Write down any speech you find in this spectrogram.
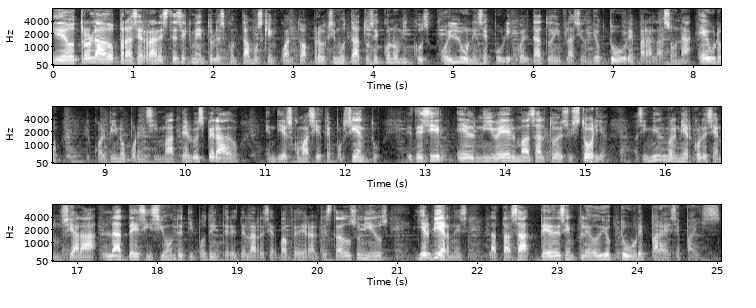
Y de otro lado, para cerrar este segmento, les contamos que en cuanto a próximos datos económicos, hoy lunes se publicó el dato de inflación de octubre para la zona euro, el cual vino por encima de lo esperado en 10,7%, es decir, el nivel más alto de su historia. Asimismo, el miércoles se anunciará la decisión de tipos de interés de la Reserva Federal de Estados Unidos y el viernes la tasa de desempleo de octubre para ese país.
